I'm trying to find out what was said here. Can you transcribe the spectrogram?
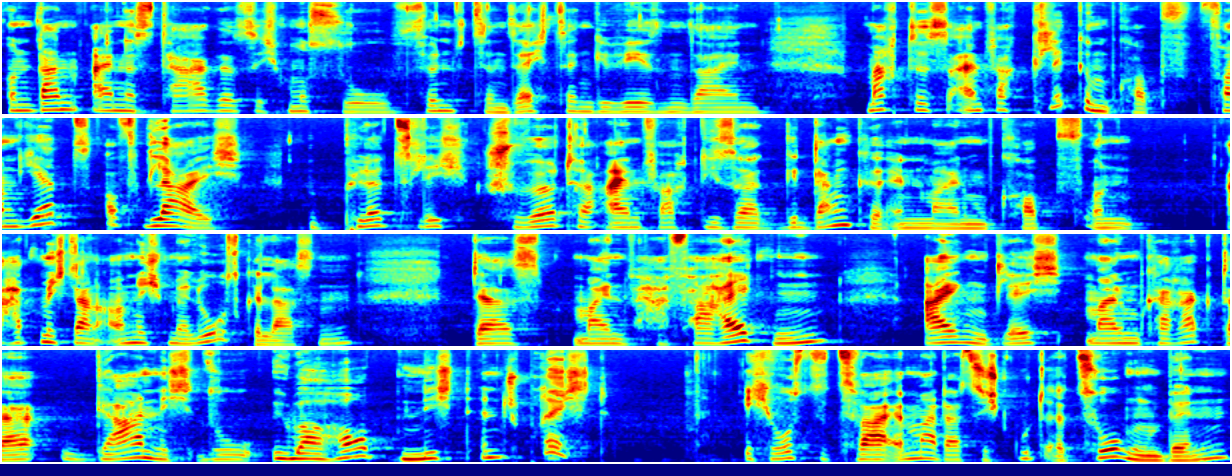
Und dann eines Tages, ich muss so 15, 16 gewesen sein, macht es einfach Klick im Kopf, von jetzt auf gleich. Plötzlich schwörte einfach dieser Gedanke in meinem Kopf und hat mich dann auch nicht mehr losgelassen, dass mein Verhalten eigentlich meinem Charakter gar nicht so überhaupt nicht entspricht. Ich wusste zwar immer, dass ich gut erzogen bin,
